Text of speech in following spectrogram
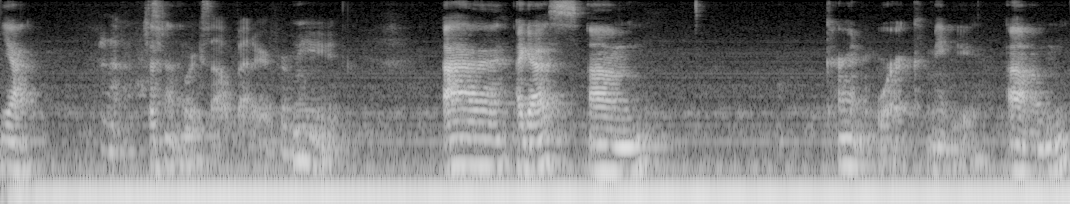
Yeah. I don't know. Definitely. works out better for me. Uh, I guess um, current work maybe. Um,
